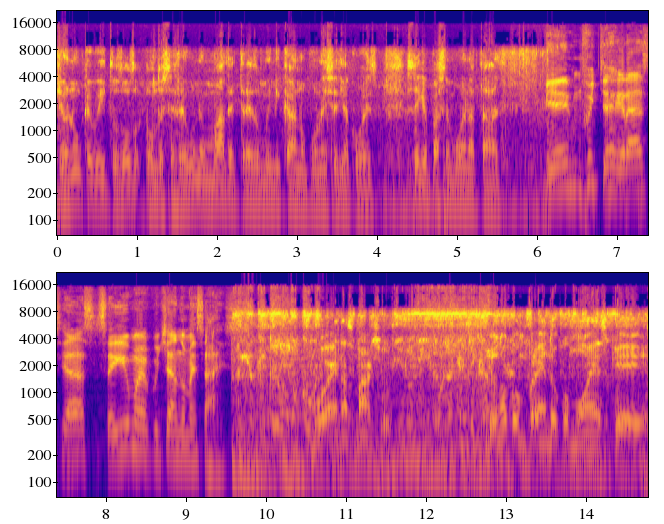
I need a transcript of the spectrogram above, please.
Yo nunca he visto donde se reúnen más de tres dominicanos ponerse de acuerdo. Sé que pasen buenas tardes. Bien, muchas gracias. Seguimos escuchando mensajes. Buenas, Maxwell. Yo no comprendo cómo es que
